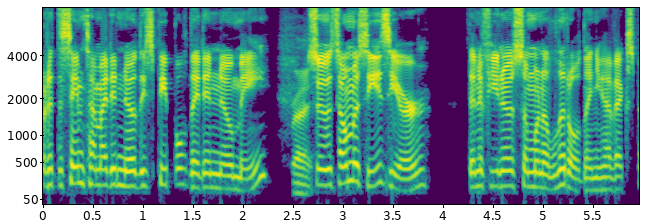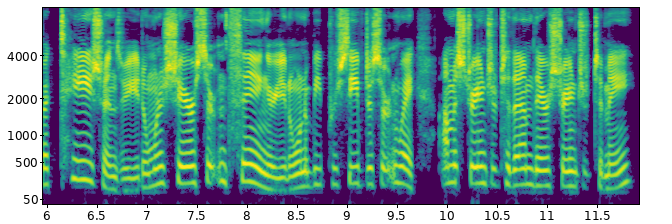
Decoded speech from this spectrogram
but at the same time i didn't know these people they didn't know me right. so it's almost easier than if you know someone a little, then you have expectations, or you don't want to share a certain thing, or you don't want to be perceived a certain way. I'm a stranger to them; they're a stranger to me.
